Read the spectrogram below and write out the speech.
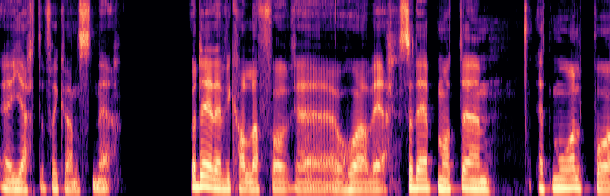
hjertefrekvensen er. Og det er det vi kaller for HRV. Så det er på en måte et mål på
